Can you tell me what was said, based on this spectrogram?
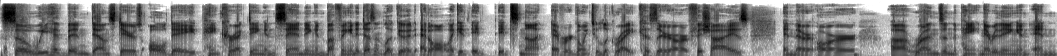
So we have been downstairs all day paint correcting and sanding and buffing, and it doesn't look good at all. Like it, it it's not ever going to look right because there are fish eyes and there are uh, runs in the paint and everything, and and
